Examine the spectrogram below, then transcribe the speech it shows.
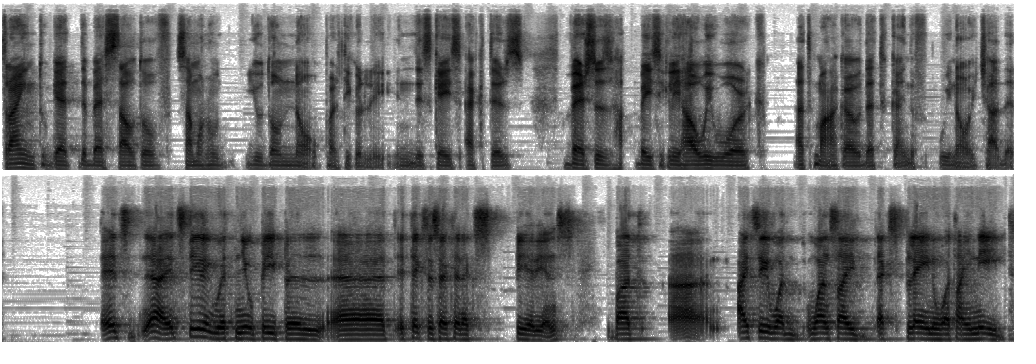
trying to get the best out of someone who you don't know, particularly in this case, actors, versus basically how we work at Macau that kind of we know each other? it's yeah it's dealing with new people uh, it takes a certain experience but uh, i see what once i explain what i need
